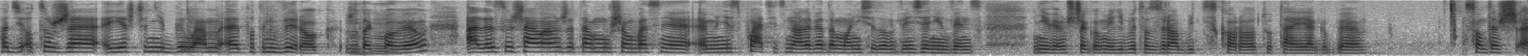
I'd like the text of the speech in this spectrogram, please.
chodzi o to, że jeszcze nie byłam e, po ten wyrok, że tak Mhm. powiem, ale słyszałam, że tam muszą właśnie e, mnie spłacić, no ale wiadomo, oni siedzą w więzieniu, więc nie wiem, z czego mieliby to zrobić, skoro tutaj jakby są też em,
